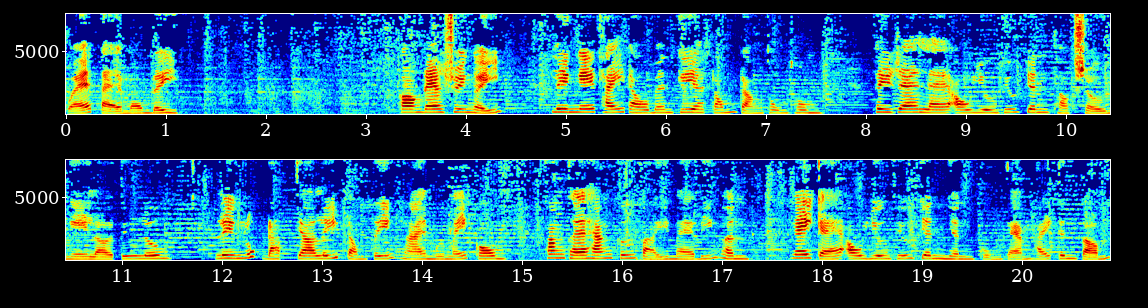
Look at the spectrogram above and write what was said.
quá tệ môn đi. Còn đang suy nghĩ, liền nghe thấy đầu bên kia trống trận thùng thùng. Thì ra là Âu Dương Thiếu Chinh thật sự nghe lời tiêu lương, liền lúc đập cho Lý Trọng Tiến hai mười mấy côn. Thân thể hắn cứ vậy mà biến hình, ngay cả Âu Dương Thiếu Chinh nhìn cũng cảm thấy kinh tởm.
